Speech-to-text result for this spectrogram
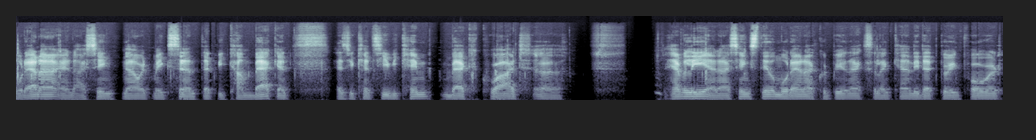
Moderna and I think now it makes sense that we come back and as you can see we came back quite uh, heavily and I think still Moderna could be an excellent candidate going forward.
